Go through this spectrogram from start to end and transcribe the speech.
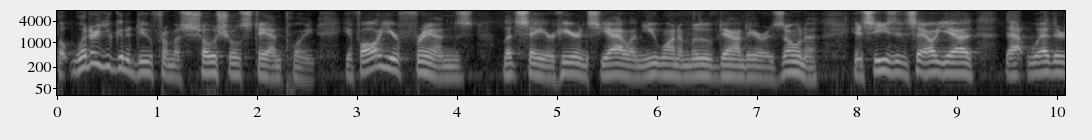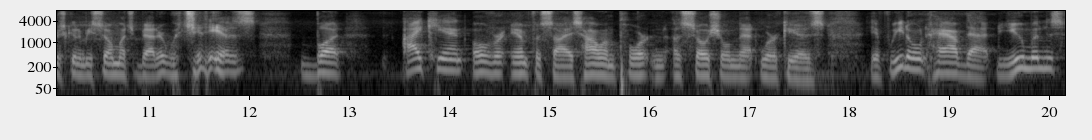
But what are you going to do from a social standpoint? If all your friends, let's say, you're here in Seattle and you want to move down to Arizona, it's easy to say, oh, yeah, that weather's going to be so much better, which it is. But I can't overemphasize how important a social network is if we don't have that, humans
